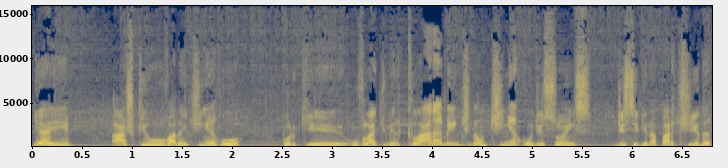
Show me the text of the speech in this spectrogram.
E aí, acho que o Valentim errou, porque o Vladimir claramente não tinha condições de seguir na partida,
